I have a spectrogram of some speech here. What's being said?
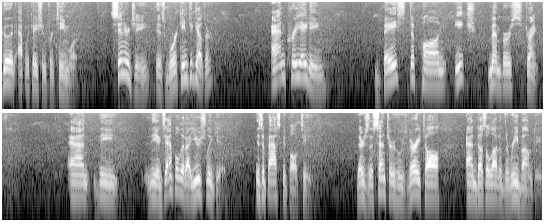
good application for teamwork. Synergy is working together and creating based upon each member's strength. And the, the example that I usually give is a basketball team. There's the center who's very tall and does a lot of the rebounding.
